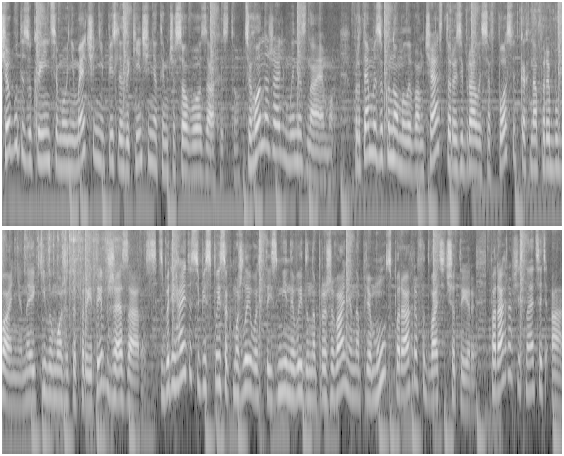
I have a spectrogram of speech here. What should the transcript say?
Що буде з українцями у Німеччині після закінчення тимчасового захисту? Цього, на жаль, ми не знаємо. Проте ми зекономили вам час та розібралися в посвідках на перебування, на які ви можете перейти вже зараз. Зберігайте собі список можливостей зміни виду на проживання напряму з параграфу 24. Параграф 16а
